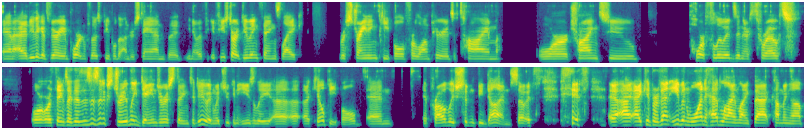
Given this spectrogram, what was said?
And I do think it's very important for those people to understand that, you know, if, if you start doing things like restraining people for long periods of time or trying to pour fluids in their throat or, or things like this. This is an extremely dangerous thing to do in which you can easily uh, uh, uh kill people. And it probably shouldn't be done. So if if I, I, can prevent even one headline like that coming up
